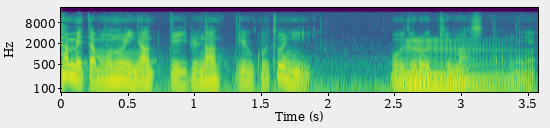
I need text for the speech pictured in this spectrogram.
冷めたものになっているなっていうことに驚きましたね。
